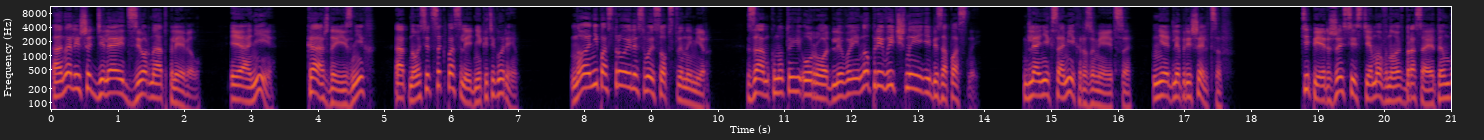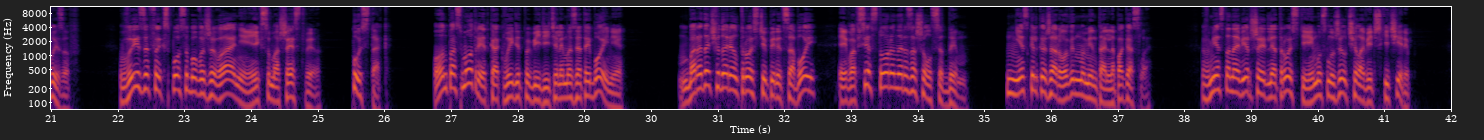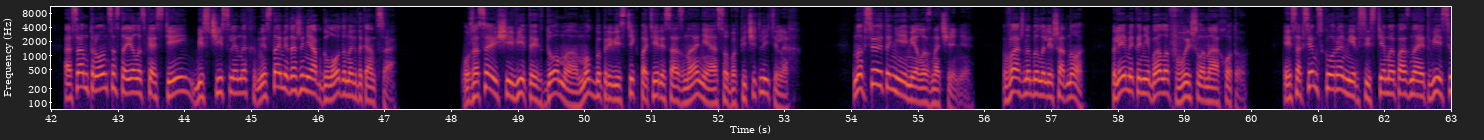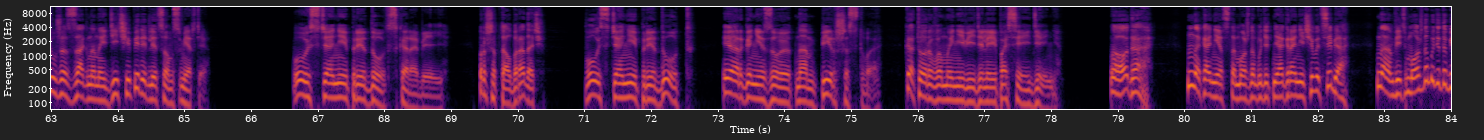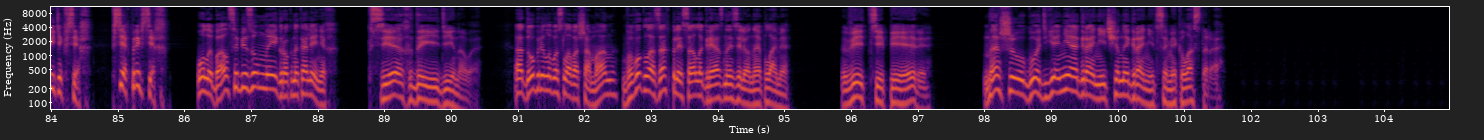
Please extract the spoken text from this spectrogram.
Она лишь отделяет зерна от плевел. И они, каждый из них, относится к последней категории. Но они построили свой собственный мир. Замкнутый, уродливый, но привычный и безопасный. Для них самих, разумеется, не для пришельцев. Теперь же система вновь бросает им вызов. Вызов их способу выживания, их сумасшествию. Пусть так. Он посмотрит, как выйдет победителем из этой бойни. Бородач ударил тростью перед собой, и во все стороны разошелся дым. Несколько жаровин моментально погасло. Вместо навершия для трости ему служил человеческий череп. А сам трон состоял из костей, бесчисленных, местами даже не обглоданных до конца. Ужасающий вид их дома мог бы привести к потере сознания особо впечатлительных. Но все это не имело значения. Важно было лишь одно – племя каннибалов вышло на охоту. И совсем скоро мир системы познает весь ужас загнанной дичи перед лицом смерти. «Пусть они придут, Скоробей», — прошептал Бородач. «Пусть они придут и организуют нам пиршество, которого мы не видели и по сей день». «О, да! Наконец-то можно будет не ограничивать себя. Нам ведь можно будет убить их всех. Всех при всех!» Улыбался безумный игрок на коленях. «Всех до единого!» Одобрил его слова шаман, в его глазах плясало грязно-зеленое пламя. «Ведь теперь наши угодья не ограничены границами кластера».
